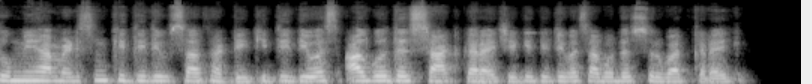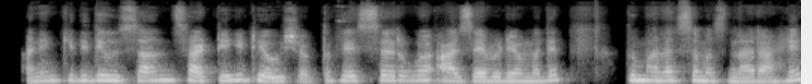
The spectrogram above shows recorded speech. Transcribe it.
तुम्ही ह्या मेडिसिन किती दिवसासाठी किती दिवस अगोदर स्टार्ट करायची किती दिवस अगोदर सुरुवात करायची आणि किती दिवसांसाठीही ठेवू शकतो. हे सर्व आज या व्हिडिओमध्ये तुम्हाला समजणार आहे.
